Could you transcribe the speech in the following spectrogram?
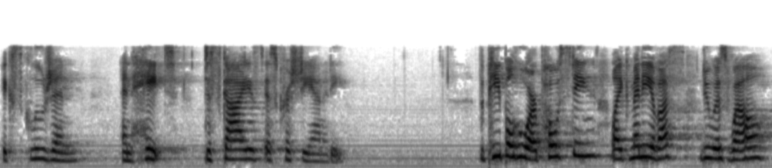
exclusion, and hate disguised as Christianity. The people who are posting, like many of us do as well,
